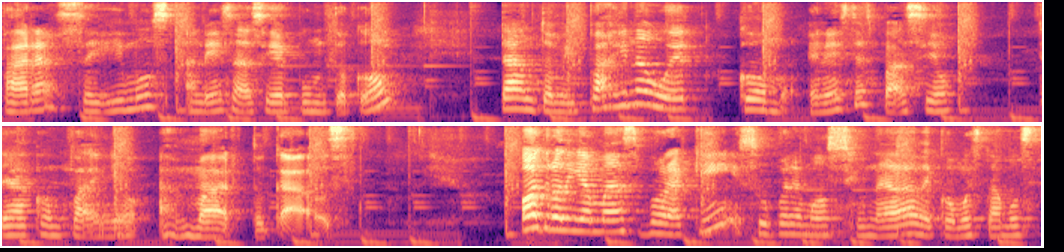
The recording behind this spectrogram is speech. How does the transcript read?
para seguimosalesadacier.com tanto en mi página web como en este espacio, te acompaño a amar tu caos. Otro día más por aquí, súper emocionada de cómo estamos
